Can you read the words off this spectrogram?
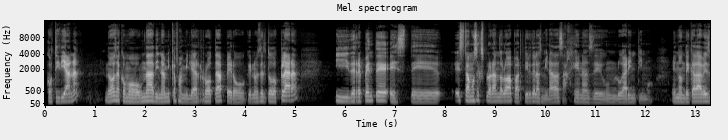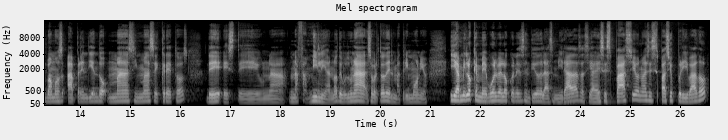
cotidiana, ¿no? O sea, como una dinámica familiar rota, pero que no es del todo clara. Y de repente, este, estamos explorándolo a partir de las miradas ajenas de un lugar íntimo en donde cada vez vamos aprendiendo más y más secretos de este, una, una familia, ¿no? De una, sobre todo del matrimonio. Y a mí lo que me vuelve loco en ese sentido de las miradas hacia ese espacio, ¿no? Ese espacio privado,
